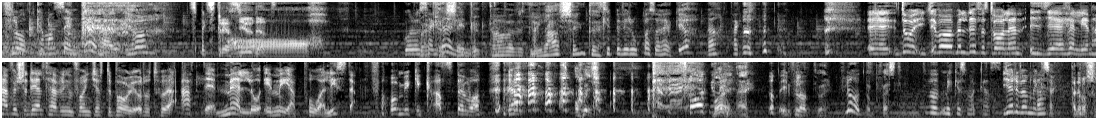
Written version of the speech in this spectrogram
Förlåt, kan man sänka det här? Ja. Stressljudet. Åh, Går det att man sänka kan det sänka lite? det. Ja, Ja, tack. jag har sänkt det. Slipper vi ropa så högt? Ja. tack. Eh, då, det var Melodifestivalen i eh, helgen här, första deltävlingen från Göteborg och då tror jag att eh, Mello är med på listan. Vad mycket kast det var. Oj, Såg var ni? det? Nej. Oj, förlåt. Tyvärr. Förlåt. Jag var på fest. Det var mycket som var kast. Ja, det var mycket sagt. Ja, det var så,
